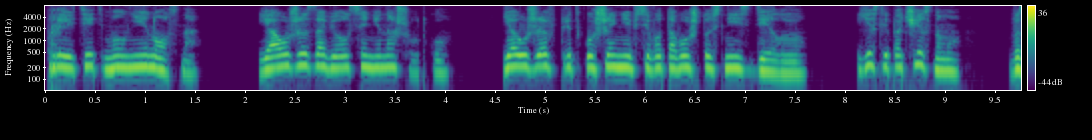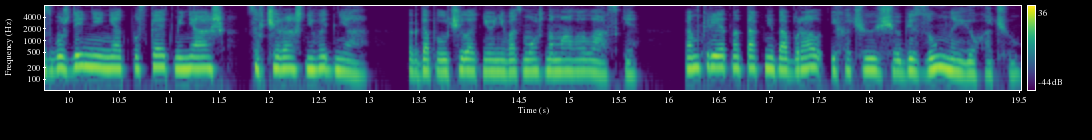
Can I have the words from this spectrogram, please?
пролететь молниеносно. Я уже завелся не на шутку. Я уже в предвкушении всего того, что с ней сделаю. Если по-честному, возбуждение не отпускает меня аж со вчерашнего дня, когда получил от нее невозможно мало ласки. Конкретно так не добрал и хочу еще, безумно ее хочу.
